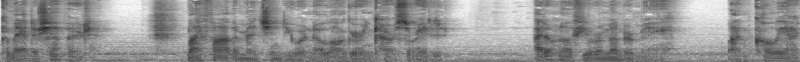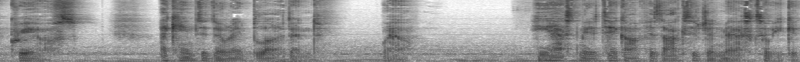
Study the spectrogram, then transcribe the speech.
Commander Shepard, my father mentioned you were no longer incarcerated. I don't know if you remember me. I'm Kolyat Krios. I came to donate blood and, well, he asked me to take off his oxygen mask so he could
